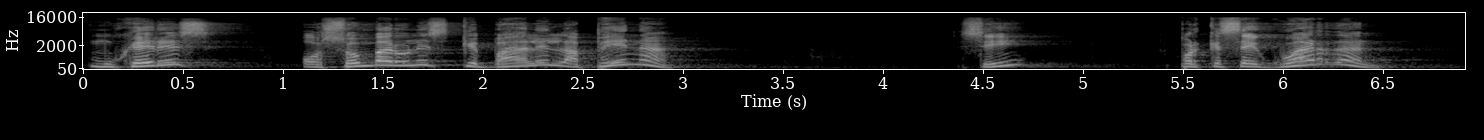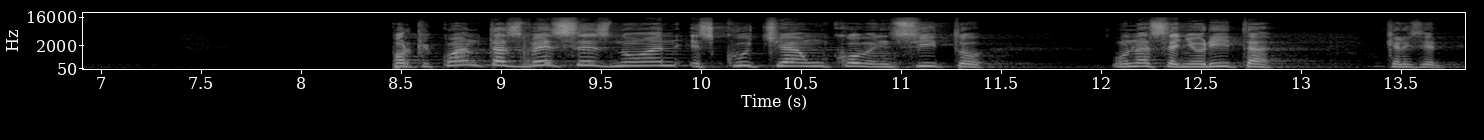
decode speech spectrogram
mujeres o son varones que valen la pena. ¿Sí? Porque se guardan. Porque cuántas veces no han escucha a un jovencito, una señorita, que le dicen,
